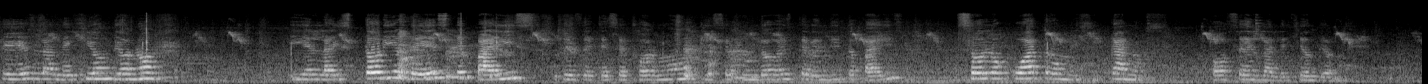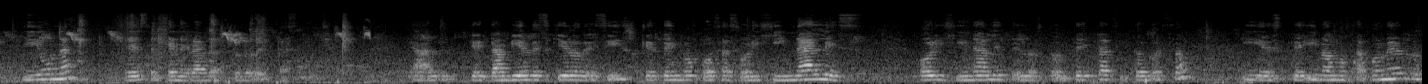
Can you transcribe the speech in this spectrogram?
que es la Legión de Honor. Y en la historia de este país desde que se formó y se fundó este bendito país solo cuatro mexicanos poseen la Legión de Honor. Y una es el general Arturo del Castillo que también les quiero decir que tengo cosas originales originales de los toltecas y todo eso y este íbamos a ponerlos.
